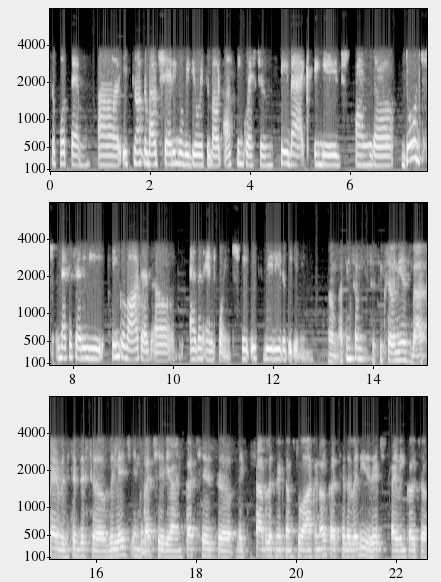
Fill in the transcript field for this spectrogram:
support them. Uh, it's not about sharing a video, it's about asking questions, pay back, engage, and uh, don't necessarily think of art as, a, as an endpoint. It, it's really the beginning. Um, I think some six, seven years back, I visited this uh, village in mm-hmm. Kutch area, and Kutch is uh, like fabulous when it comes to art and all. Kutch has a very rich, thriving culture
